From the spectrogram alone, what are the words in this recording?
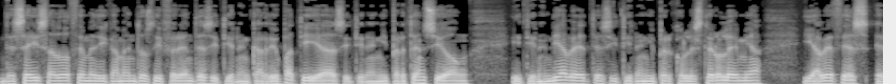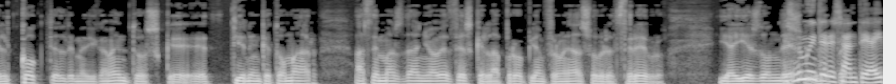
de 6 a 12 medicamentos diferentes y tienen cardiopatías, y tienen hipertensión, y tienen diabetes, y tienen hipercolesterolemia, y a veces el cóctel de medicamentos que eh, tienen que tomar hace más daño a veces que la propia enfermedad sobre el cerebro. Y ahí es donde... Eso es muy interesante. Ahí,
